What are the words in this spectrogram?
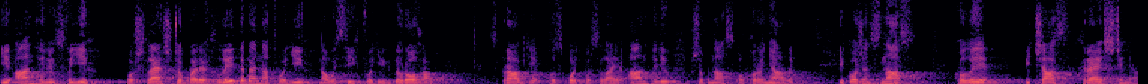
і ангелів своїх пошле, щоб берегли тебе на твоїх, на усіх твоїх дорогах. Справді, Господь посилає ангелів, щоб нас охороняли. І кожен з нас, коли під час хрещення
